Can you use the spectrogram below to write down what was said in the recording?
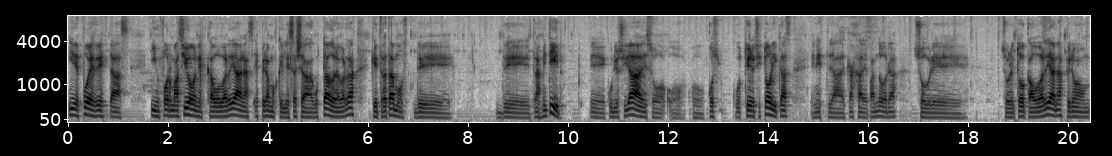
Y después de estas informaciones caboverdianas, esperamos que les haya gustado, la verdad, que tratamos de, de transmitir eh, curiosidades o, cuestiones históricas en esta caja de Pandora sobre, sobre todo caboverdianas, pero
